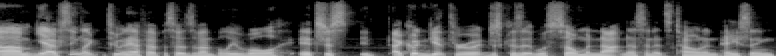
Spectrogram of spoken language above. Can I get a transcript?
Um, yeah, I've seen like two and a half episodes of Unbelievable. It's just it, I couldn't get through it just because it was so monotonous in its tone and pacing.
